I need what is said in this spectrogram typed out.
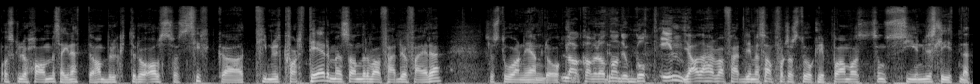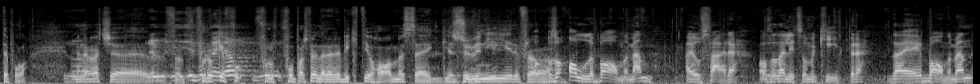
og skulle ha med seg nettet. Han brukte da altså ca. ti minutter kvarter mens andre var ferdig å feire. Så sto han igjen da og Lagkameraten hadde jo gått inn. Ja, det her var ferdig, mens han fortsatt sto og klippa. Han var sånn synlig sliten etterpå. Men jeg vet ikke For, for dere fo- for, fotballspillere er det viktig å ha med seg suvenir fra Altså alle banemenn er jo sære. Altså Det er litt som med keepere. Det er Banemenn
